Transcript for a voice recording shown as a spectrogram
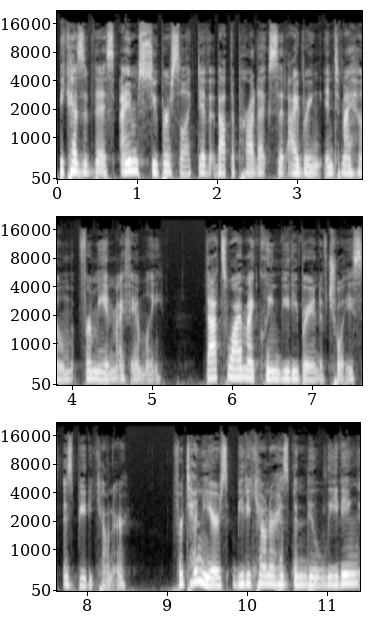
Because of this, I am super selective about the products that I bring into my home for me and my family. That's why my clean beauty brand of choice is Beautycounter. For 10 years, Beautycounter has been the leading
